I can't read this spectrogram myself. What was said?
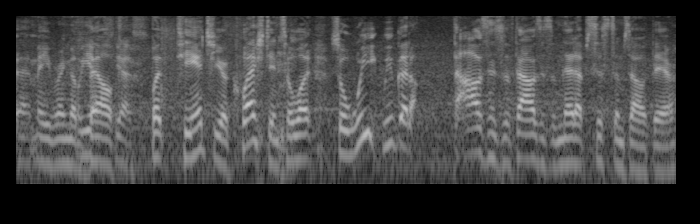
uh, may ring a oh, bell. Yes, yes. But to answer your question, so what? So we we've got thousands of thousands of NetApp systems out there,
